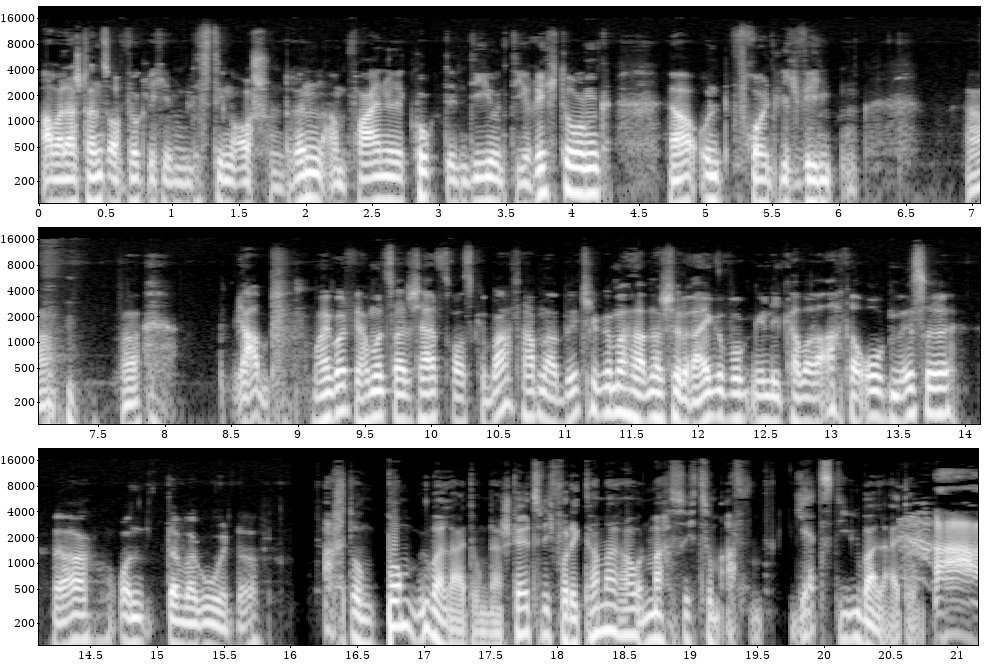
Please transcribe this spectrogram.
Aber da stand es auch wirklich im Listing auch schon drin. Am Final guckt in die und die Richtung, ja, und freundlich winken. Ja. ja ja, pff, mein Gott, wir haben uns da einen Scherz draus gemacht, haben da ein Bildchen gemacht, haben da schön reingewunken in die Kamera. Ach, da oben ist sie. Ja, und dann war gut, ne? Achtung, Bombenüberleitung. Da stellst du dich vor die Kamera und machst dich zum Affen. Jetzt die Überleitung. Ah,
